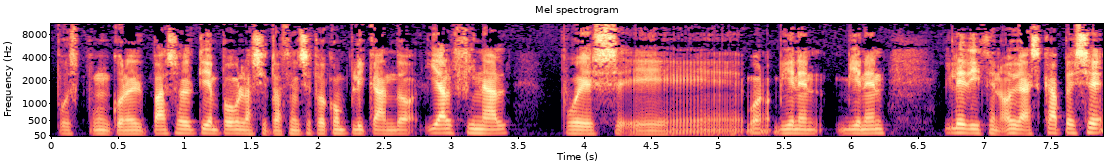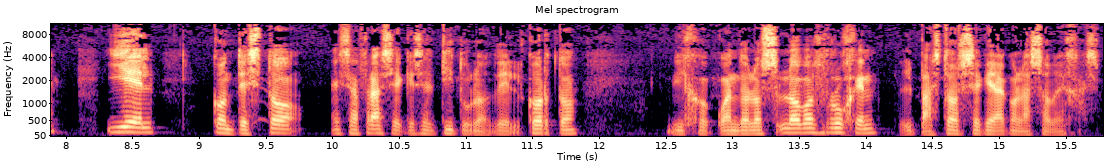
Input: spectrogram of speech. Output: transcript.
pues con el paso del tiempo la situación se fue complicando y al final, pues, eh, bueno, vienen, vienen y le dicen, oiga, escápese. Y él contestó esa frase, que es el título del corto, dijo, cuando los lobos rugen, el pastor se queda con las ovejas.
